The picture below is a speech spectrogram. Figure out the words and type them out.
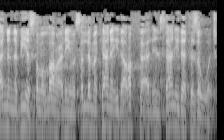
أن النبي صلى الله عليه وسلم كان إذا رفع الإنسان إذا تزوج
